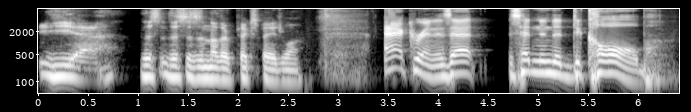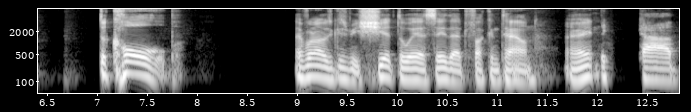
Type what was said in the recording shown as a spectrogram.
Yeah, this this is another picks page one. Akron is at is heading into DeKalb. DeKalb. Everyone always gives me shit the way I say that fucking town. All right, Cobb,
